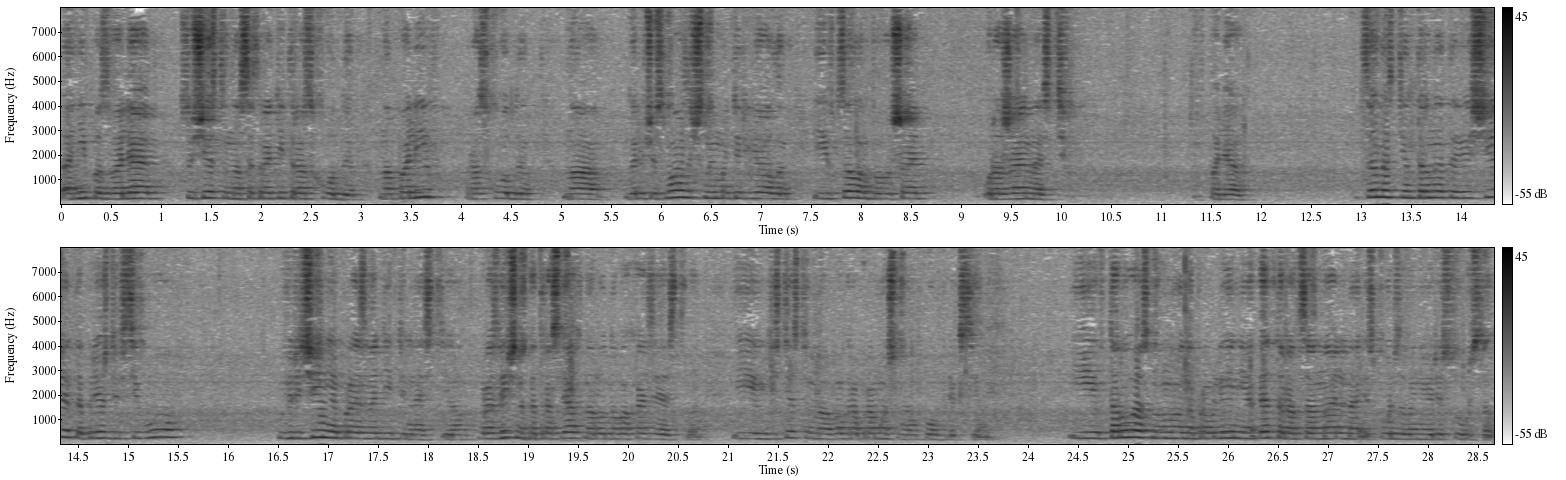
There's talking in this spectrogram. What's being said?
они позволяют существенно сократить расходы на полив, расходы на горюче-смазочные материалы и в целом повышает урожайность в полях. Ценность интернета вещей – это прежде всего увеличение производительности в различных отраслях народного хозяйства и, естественно, в агропромышленном комплексе. И второе основное направление – это рациональное использование ресурсов.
